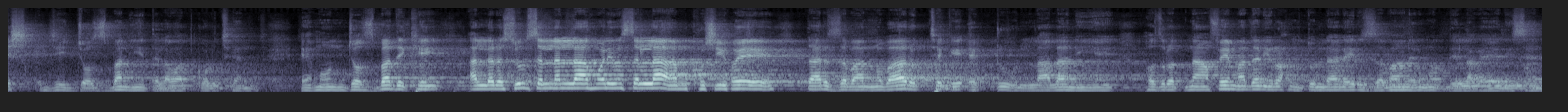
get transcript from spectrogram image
এশক যে জজবা নিয়ে তেলাওয়াত করছেন, এমন জজবা দেখে আল্লাহ রসুল সাল্লাহ সাল্লাম খুশি হয়ে তার জবান মুবারক থেকে একটু লালা নিয়ে হজরত নাফে মাদানী রহমতুল্লাহ আলাইহির জবানের মধ্যে লাগাইয়া দিছেন।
